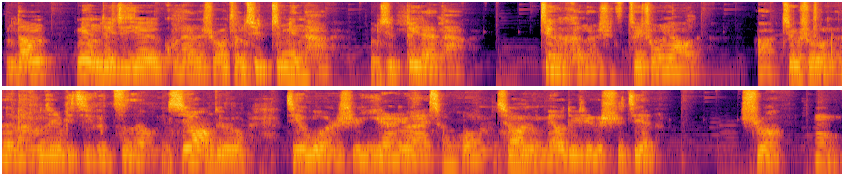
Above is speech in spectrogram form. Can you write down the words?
我们当面对这些苦难的时候，怎么去直面它，怎么去对待它，这个可能是最重要的啊。就是我们的栏目这几个字啊。我们希望最终结果是依然热爱生活。我们希望你没有对这个世界失望。嗯，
